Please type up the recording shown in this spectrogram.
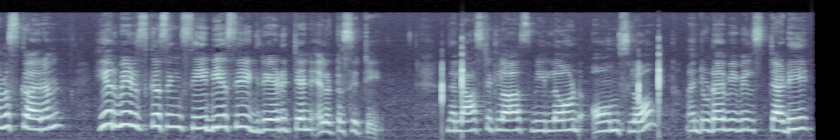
Namaskaram. Here we are discussing CBSE grade 10 electricity. In the last class we learned Ohm's law and today we will study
